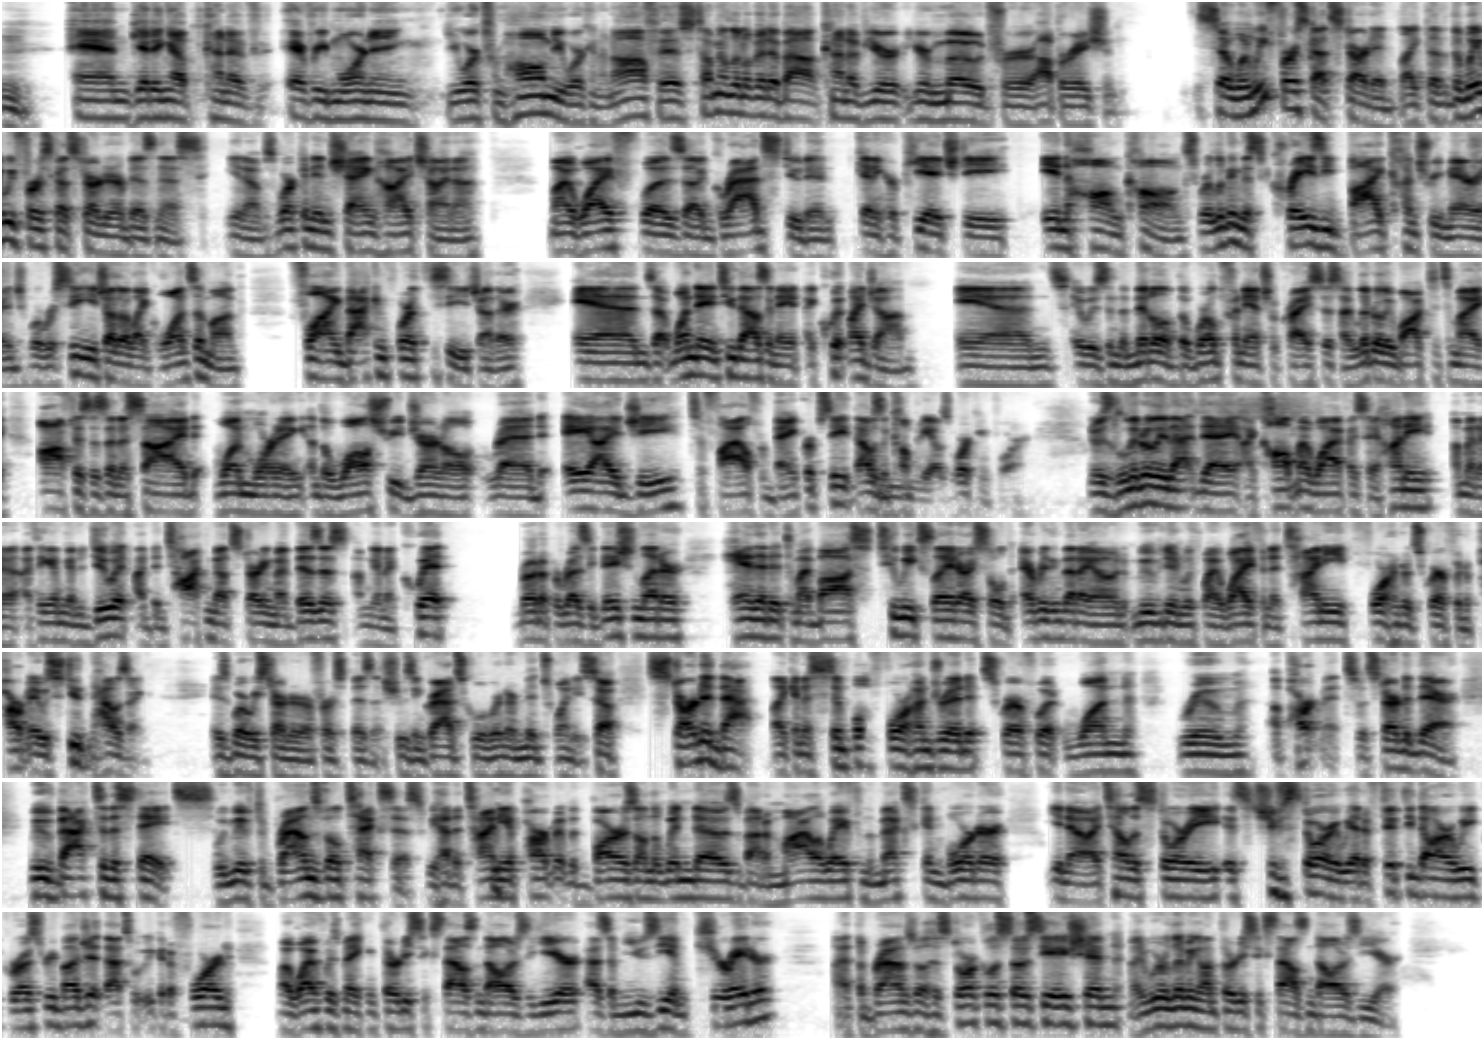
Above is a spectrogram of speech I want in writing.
Mm and getting up kind of every morning. You work from home, you work in an office. Tell me a little bit about kind of your your mode for operation. So when we first got started, like the, the way we first got started in our business, you know, I was working in Shanghai, China. My wife was a grad student getting her PhD in Hong Kong. So we're living this crazy bi-country marriage where we're seeing each other like once a month, flying back and forth to see each other. And uh, one day in 2008, I quit my job and it was in the middle of the world financial crisis. I literally walked into my office as an aside one morning, and the Wall Street Journal read AIG to file for bankruptcy. That was the mm. company I was working for. It was literally that day. I called my wife. I say, "Honey, I'm gonna. I think I'm gonna do it. I've been talking about starting my business. I'm gonna quit." Wrote up a resignation letter, handed it to my boss. Two weeks later, I sold everything that I owned, moved in with my wife in a tiny 400 square foot apartment. It was student housing is where we started our first business. She was in grad school. We're in our mid 20s. So started that like in a simple 400 square foot, one room apartment. So it started there. Moved back to the States. We moved to Brownsville, Texas. We had a tiny apartment with bars on the windows about a mile away from the Mexican border. You know, I tell the story, it's true story. We had a $50 a week grocery budget. That's what we could afford. My wife was making $36,000 a year as a museum curator at the Brownsville Historical Association, and we were living on $36,000 a year.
